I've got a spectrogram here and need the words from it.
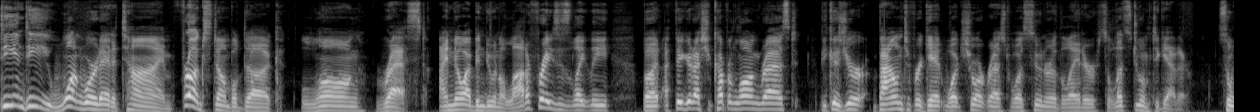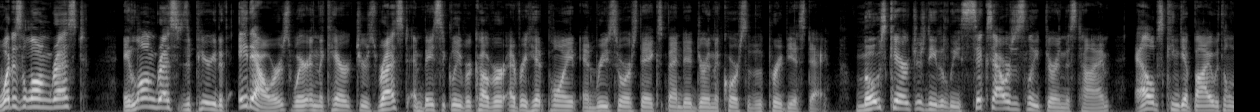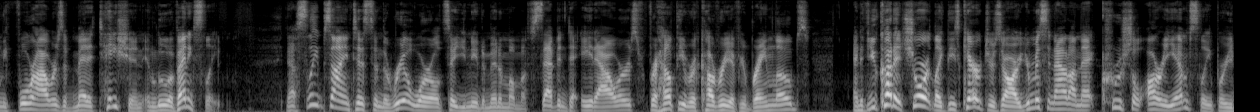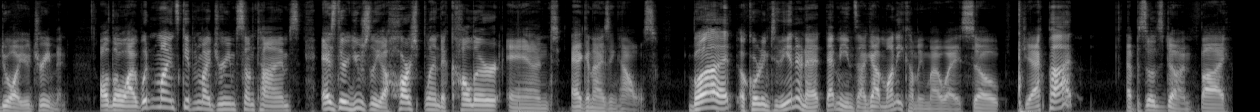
D&D one word at a time. Frog stumble duck, long rest. I know I've been doing a lot of phrases lately, but I figured I should cover long rest because you're bound to forget what short rest was sooner or later, so let's do them together. So what is a long rest? A long rest is a period of 8 hours wherein the characters rest and basically recover every hit point and resource they expended during the course of the previous day. Most characters need at least 6 hours of sleep during this time. Elves can get by with only 4 hours of meditation in lieu of any sleep. Now, sleep scientists in the real world say you need a minimum of seven to eight hours for healthy recovery of your brain lobes. And if you cut it short, like these characters are, you're missing out on that crucial REM sleep where you do all your dreaming. Although I wouldn't mind skipping my dreams sometimes, as they're usually a harsh blend of color and agonizing howls. But according to the internet, that means I got money coming my way. So, jackpot? Episode's done. Bye.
